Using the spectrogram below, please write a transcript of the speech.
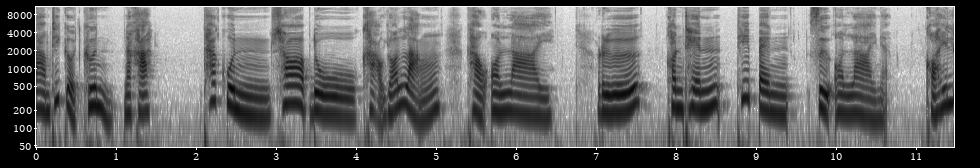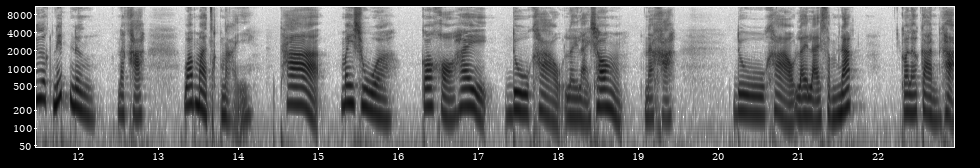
ตามที่เกิดขึ้นนะคะ ถ้าคุณชอบดูข่าวย้อนหลัง ข่าวออนไลน์ หรือคอนเทนต์ที่เป็นสื่อออนไลน์เนี่ย ขอให้เลือกนิดนึงนะคะ ว่ามาจากไหน ถ้าไม่ชัวร์ก็ขอให้ดูข่าวหลาย ๆ ช่องนะคะ ดูข่าวหลาย ๆ สำนัก ก็แล้วกันค่ะ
